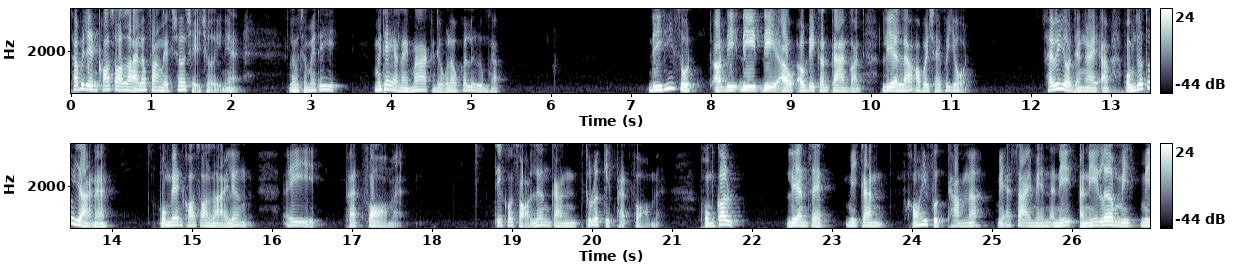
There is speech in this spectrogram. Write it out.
ถ้าไปเรียนคอร์สออนไลน์แล้วฟังเลคเชอร์เฉยๆเนี่ยเราจะไม่ได้ไม่ได้อะไรมากเดี๋ยวเราก็ลืมครับ ดีที่สุด เอาดีดีดีเอาเอาดีกลางๆก่อน เรียนแล้วเอาไปใช้ประโยชน์ ใช้ประโยชน์ยังไงอะผมยกตัวอย่างนะ ผมเรียนคอร์สออนไลน์เรื่องไอ้แพลตฟอร์มอะที่เขาสอนเรื่องการธุรกิจแพลตฟอร์มเนี่ยผมก็เรียนเสร็จมีการเขาให้ฝึกทำนะ มี assignment อันนี้อันนี้เริ่มมีมี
